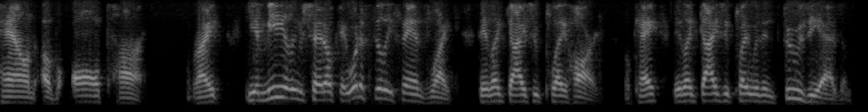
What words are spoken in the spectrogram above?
town of all time. Right? He immediately said, "Okay, what do Philly fans like? They like guys who play hard. Okay, they like guys who play with enthusiasm.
